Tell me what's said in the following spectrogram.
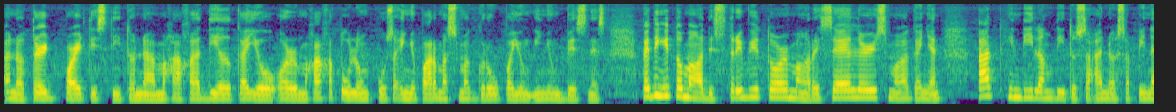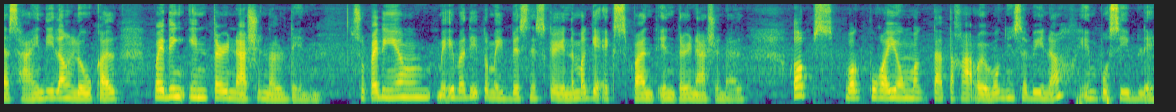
ano third parties dito na makaka-deal kayo or makakatulong po sa inyo para mas mag-grow pa yung inyong business. Pwedeng ito mga distributor, mga resellers, mga ganyan. At hindi lang dito sa ano sa Pinas ha, hindi lang local, pwedeng international din. So, pwedeng yung may iba dito, may business kayo na mag expand international. Oops, wag po kayong magtataka or wag niyo sabihin na, oh, imposible.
